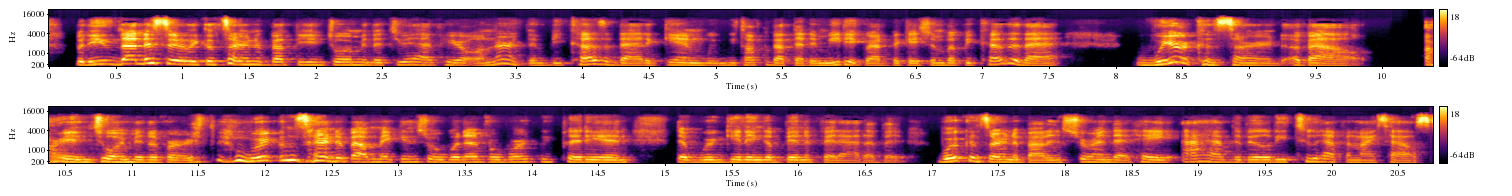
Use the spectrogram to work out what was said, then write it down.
but he's not necessarily concerned about the enjoyment that you have here on earth. And because of that, again, we, we talked about that immediate gratification, but because of that, we're concerned about our enjoyment of earth. we're concerned about making sure whatever work we put in that we're getting a benefit out of it. We're concerned about ensuring that hey, I have the ability to have a nice house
